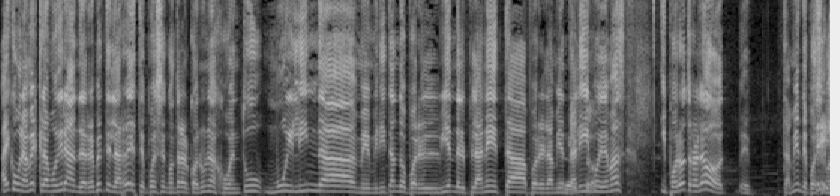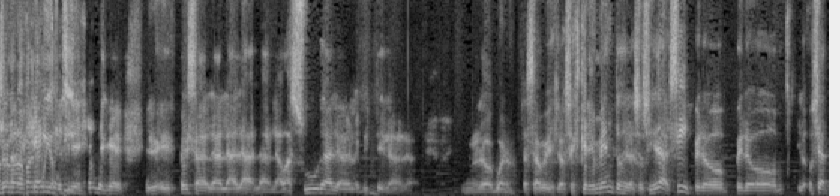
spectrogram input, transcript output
hay como una mezcla muy grande. De repente en las redes te puedes encontrar con una juventud muy linda, militando por el bien del planeta, por el ambientalismo Correcto. y demás. Y por otro lado, eh, también te puedes Sí, encontrar con una parte muy hostil. gente que eh, expresa la, la, la, la, la basura, bueno, ya los excrementos de la sociedad, sí, pero, pero, o sea,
